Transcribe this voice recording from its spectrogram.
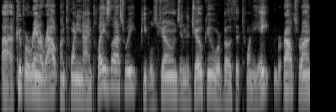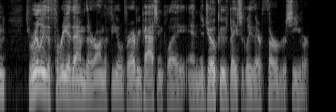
Uh, Cooper ran a route on 29 plays last week. Peoples Jones and Njoku were both at 28 routes run. It's really the three of them that are on the field for every passing play, and Njoku is basically their third receiver.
